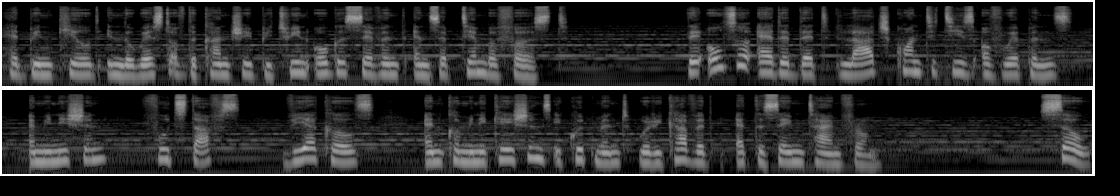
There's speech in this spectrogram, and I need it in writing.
had been killed in the west of the country between August 7 and September 1. They also added that large quantities of weapons, ammunition, foodstuffs, vehicles, and communications equipment were recovered at the same time from. So,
